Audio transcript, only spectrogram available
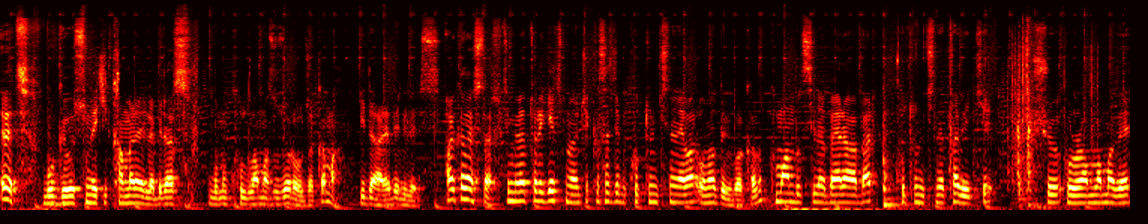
Evet, bu göğsündeki kamerayla biraz bunu kullanması zor olacak ama idare edebiliriz. Arkadaşlar, simülatöre geçmeden önce kısaca bir kutunun içinde ne var ona da bir bakalım. Kumandasıyla beraber kutunun içinde tabii ki şu programlama ve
